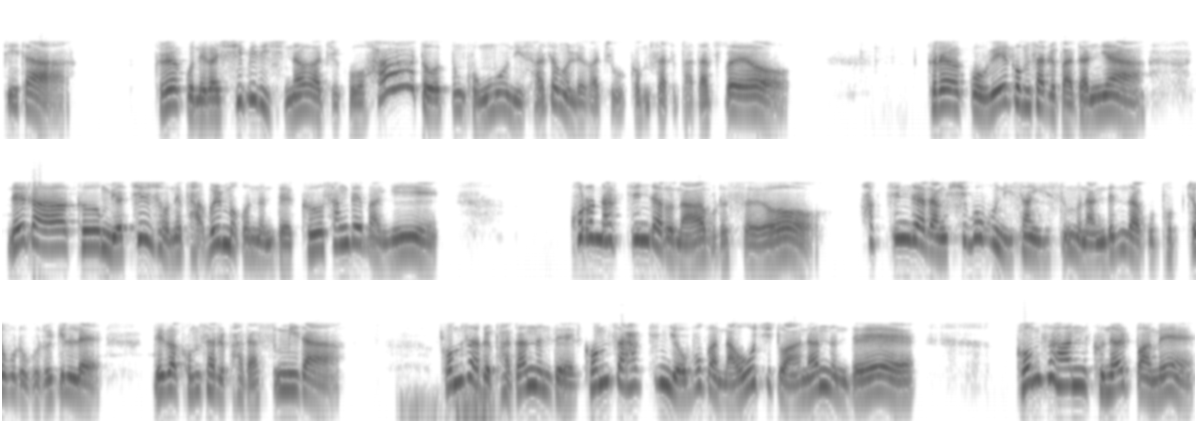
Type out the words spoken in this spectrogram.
뛰다. 그래갖고 내가 10일이 지나가지고 하도 어떤 공무원이 사정을 내가지고 검사를 받았어요. 그래갖고 왜 검사를 받았냐? 내가 그 며칠 전에 밥을 먹었는데 그 상대방이 코로나 확진자로 나와버렸어요. 확진자랑 15분 이상 있으면 안 된다고 법적으로 그러길래 내가 검사를 받았습니다. 검사를 받았는데 검사 확진 여부가 나오지도 않았는데 검사한 그날 밤에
